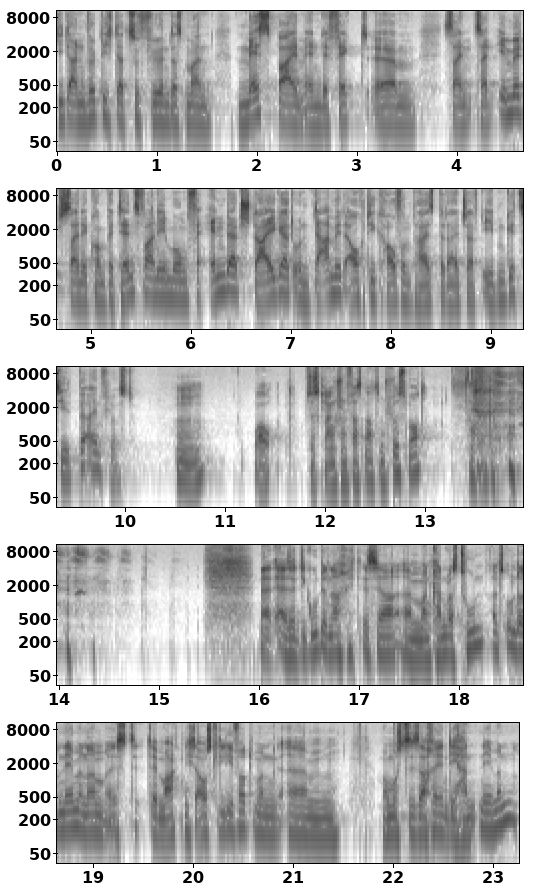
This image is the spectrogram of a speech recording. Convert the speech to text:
die dann wirklich dazu führen, dass man messbar im Endeffekt ähm, sein, sein Image, seine Kompetenzwahrnehmung verändert, steigert und damit auch die Kauf- und Preisbereitschaft eben gezielt beeinflusst. Hm. Wow, das klang schon fast nach dem Schlusswort. Also die gute Nachricht ist ja, ähm, man kann was tun als Unternehmen, ne? man ist der Markt nicht ausgeliefert, man, ähm, man muss die Sache in die Hand nehmen,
